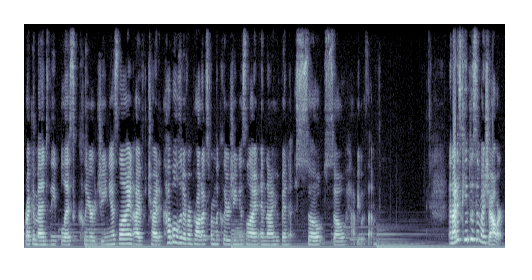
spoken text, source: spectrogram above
recommend the Bliss Clear Genius line. I've tried a couple of the different products from the Clear Genius line, and I have been so, so happy with them. And I just keep this in my shower.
